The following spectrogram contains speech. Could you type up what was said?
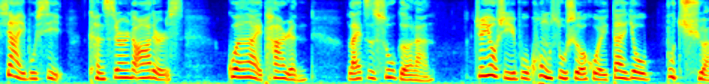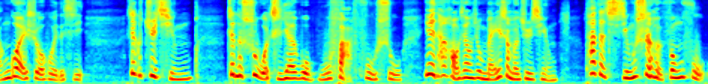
下一部戏。Concerned others，关爱他人，来自苏格兰。这又是一部控诉社会但又不全怪社会的戏。这个剧情真的恕我直言，我无法复述，因为它好像就没什么剧情。它的形式很丰富。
